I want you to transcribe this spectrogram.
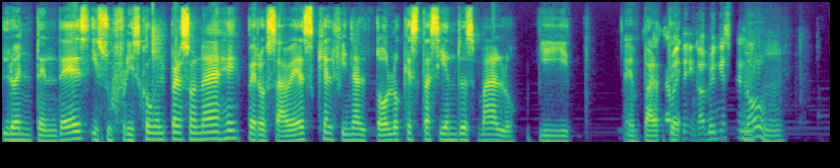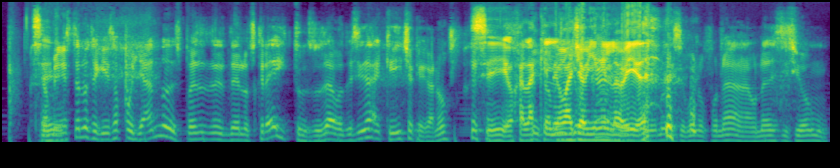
lo entendés y sufrís con el personaje, pero sabes que al final todo lo que está haciendo es malo y en parte... En cambio en este no. También este lo seguís apoyando después de, los créditos. O sea, vos decís, ay, qué dicha que ganó. Sí, ojalá que le vaya bien en la vida. bueno, fue una, una decisión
